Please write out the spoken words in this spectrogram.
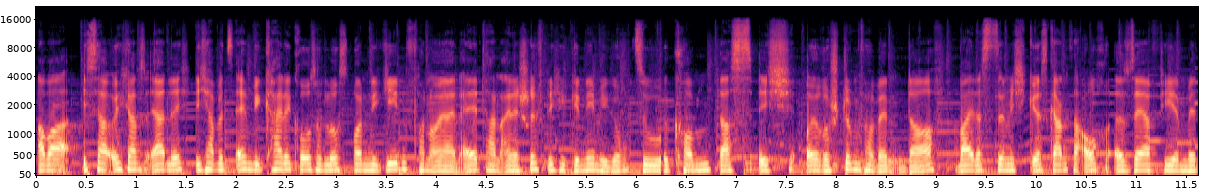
Aber ich sage euch ganz ehrlich, ich habe jetzt irgendwie keine große Lust von jedem von euren Eltern eine schriftliche Genehmigung zu bekommen, dass ich eure Stimmen verwenden darf, weil das nämlich das Ganze auch äh, sehr viel mit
